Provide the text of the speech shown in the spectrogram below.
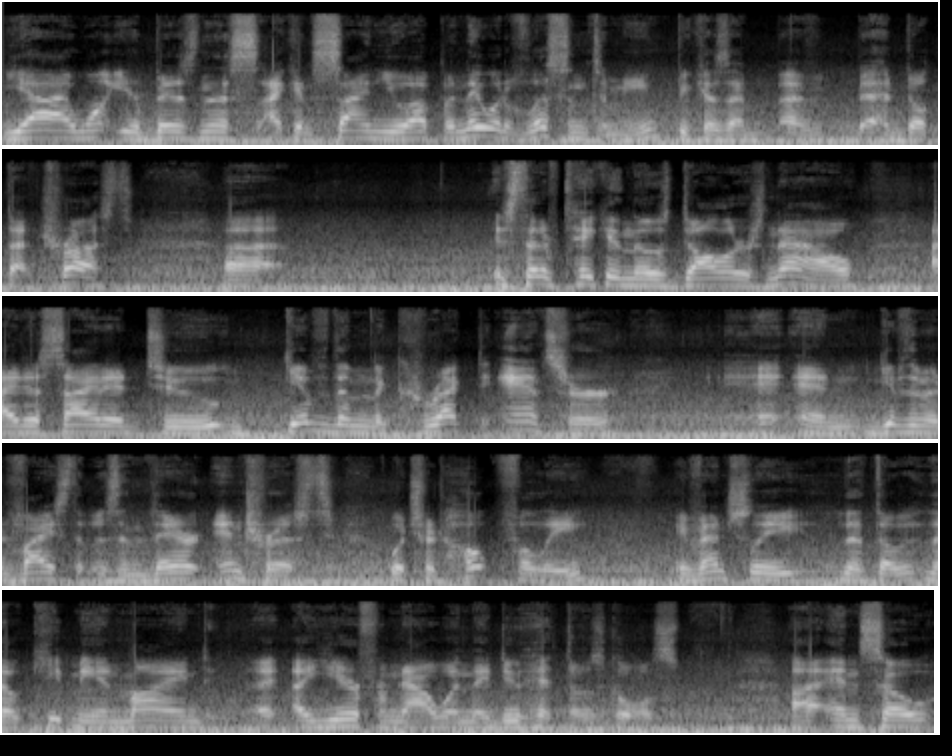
Yeah, I want your business, I can sign you up, and they would have listened to me because I, I had built that trust. Uh, instead of taking those dollars now, I decided to give them the correct answer and give them advice that was in their interest, which would hopefully eventually that they'll, they'll keep me in mind a, a, year from now when they do hit those goals. Uh, and so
